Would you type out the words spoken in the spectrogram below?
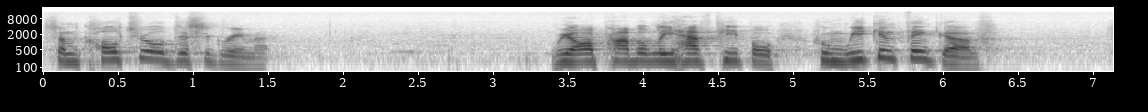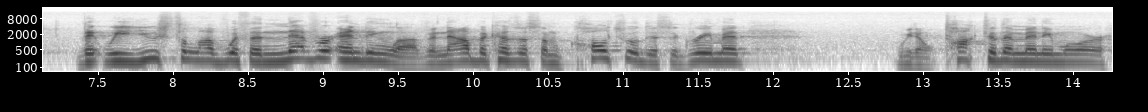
some cultural disagreement. We all probably have people whom we can think of that we used to love with a never ending love, and now because of some cultural disagreement, We don't talk to them anymore.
